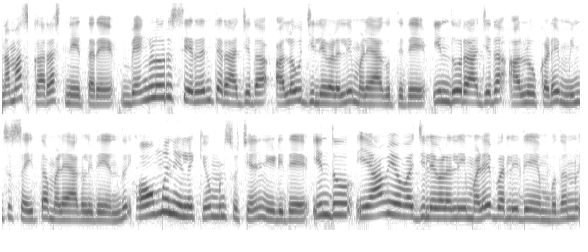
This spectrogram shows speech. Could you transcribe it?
ನಮಸ್ಕಾರ ಸ್ನೇಹಿತರೆ. ಬೆಂಗಳೂರು ಸೇರಿದಂತೆ ರಾಜ್ಯದ ಹಲವು ಜಿಲ್ಲೆಗಳಲ್ಲಿ ಮಳೆಯಾಗುತ್ತಿದೆ. ಇಂದು ರಾಜ್ಯದ ಹಲವು ಕಡೆ ಮಿಂಚು ಸಹಿತ ಮಳೆಯಾಗಲಿದೆ ಎಂದು ಹವಾಮಾನ ಇಲಾಖೆಯು ಮುನ್ಸೂಚನೆ ನೀಡಿದೆ. ಇಂದು ಯಾವ ಯಾವ ಜಿಲ್ಲೆಗಳಲ್ಲಿ ಮಳೆ ಬರಲಿದೆ ಎಂಬುದನ್ನು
